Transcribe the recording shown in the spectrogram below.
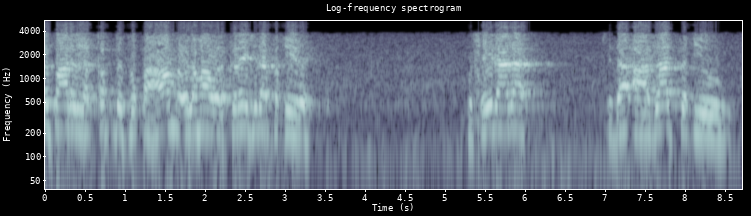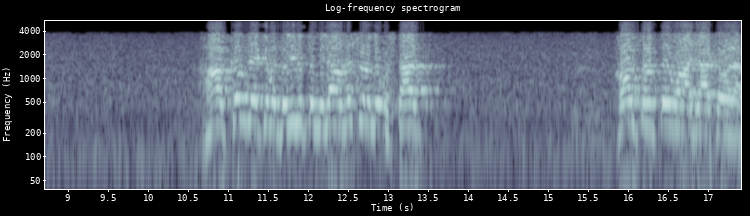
لپاره لقب د فقها علما ورکړی چې دا فقيه ده او سید اعلی چې دا آزاد فقيه ها کوم ځای کې به دلیل ته ملاو نشو نو استاد قول طرف ته مراجعه کوله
